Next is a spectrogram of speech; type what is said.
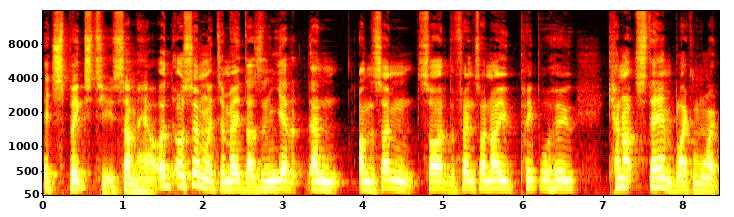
it speaks to you somehow, or, or certainly to me it does. And yet, and on the same side of the fence, I know people who cannot stand black and white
